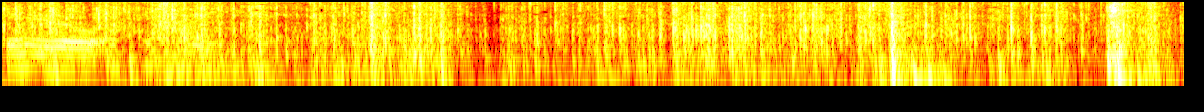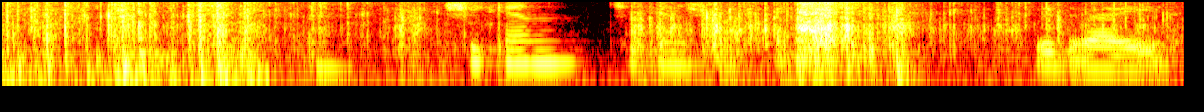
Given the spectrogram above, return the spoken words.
Pero, okay. Chicken, chicken shop with rice.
